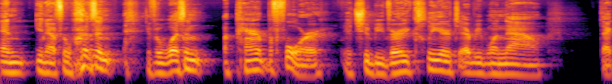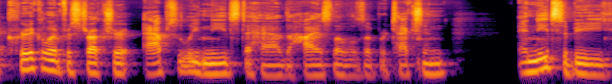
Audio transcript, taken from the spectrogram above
And you know, if it wasn't if it wasn't apparent before, it should be very clear to everyone now that critical infrastructure absolutely needs to have the highest levels of protection and needs to be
